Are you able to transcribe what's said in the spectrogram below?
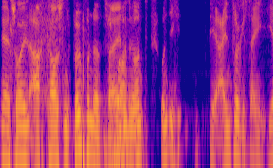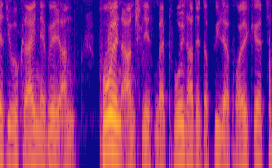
ja, es sollen 8500 sein. Meine, und, und ich, der Eindruck ist eigentlich eher, die Ukraine will an Polen anschließen, weil Polen hatte doch viel Erfolg jetzt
